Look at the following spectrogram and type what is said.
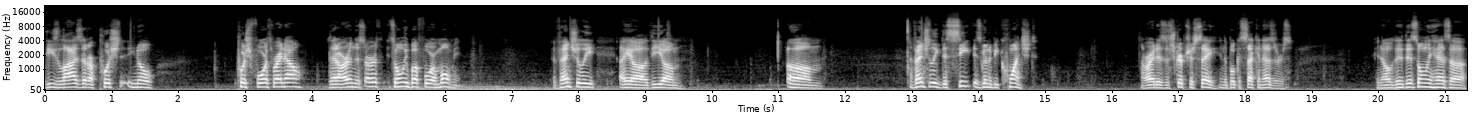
These lies that are pushed, you know, pushed forth right now, that are in this earth, it's only but for a moment eventually a uh, the um um eventually deceit is going to be quenched all right as the scriptures say in the book of second Esdras you know this only has a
